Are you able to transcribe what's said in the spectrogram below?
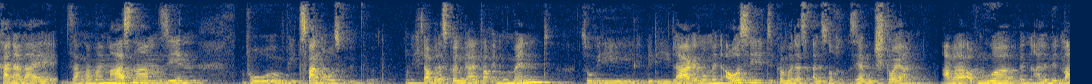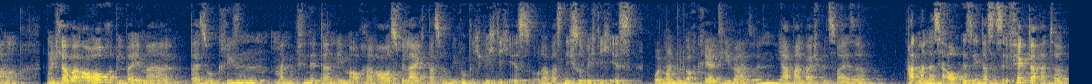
keinerlei, sagen wir mal, Maßnahmen sehen, wo irgendwie Zwang ausgeübt wird. Und ich glaube, das können wir einfach im Moment, so wie die, wie die Lage im Moment aussieht, können wir das alles noch sehr gut steuern. Aber auch nur, wenn alle mitmachen. Und ich glaube auch, wie bei immer, bei so Krisen, man findet dann eben auch heraus vielleicht, was irgendwie wirklich wichtig ist oder was nicht so wichtig ist. Oder man wird auch kreativer. Also in Japan beispielsweise hat man das ja auch gesehen, dass es Effekte hatte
